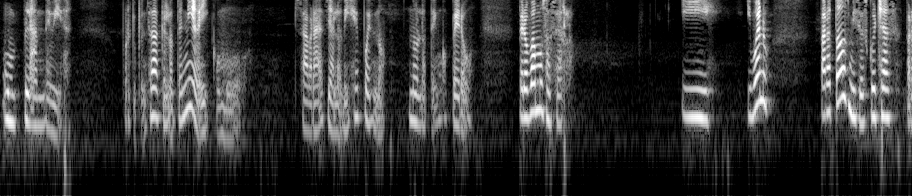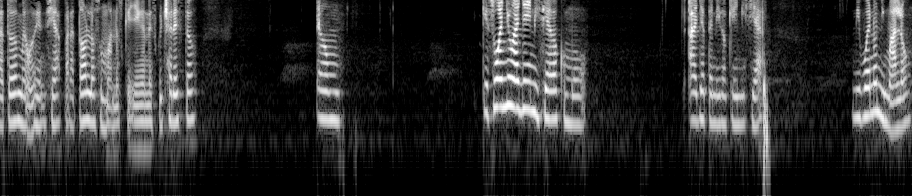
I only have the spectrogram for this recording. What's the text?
un plan de vida porque pensaba que lo tenía y como sabrás, ya lo dije, pues no, no lo tengo, pero, pero vamos a hacerlo. Y, y bueno, para todos mis escuchas, para toda mi audiencia, para todos los humanos que llegan a escuchar esto, um, que su año haya iniciado como haya tenido que iniciar, ni bueno ni malo,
